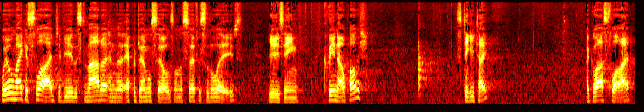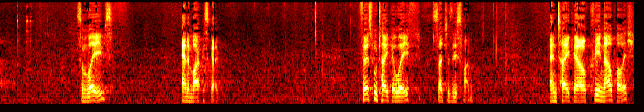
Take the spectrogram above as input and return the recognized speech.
We will make a slide to view the stomata and the epidermal cells on the surface of the leaves using clear nail polish, sticky tape, a glass slide, some leaves, and a microscope. First we'll take a leaf, such as this one, and take our clear nail polish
